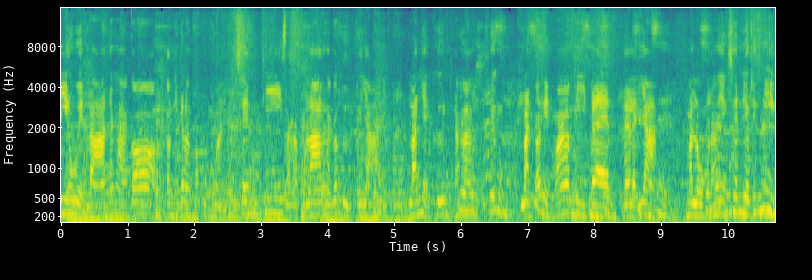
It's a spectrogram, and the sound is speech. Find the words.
รีโนเวทร้านนะคะ ก็ตอนนี้กำลังปรับปรุงใหม่ เช่นที่สาขาโคราชนะคะก็คือขยายร้านใหญ่ขึ้นนะคะ ซึ่งปันก็เห็นว่ามีแบรนด์หลาย ๆ อย่างมาลงนะคะ อย่างเช่นเดียวเทคนิค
